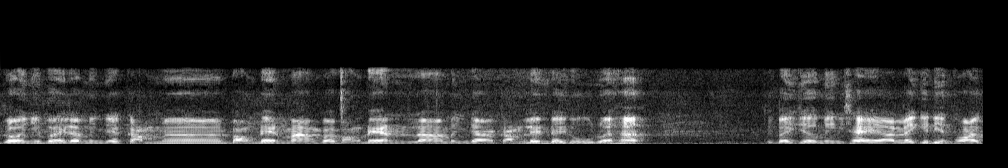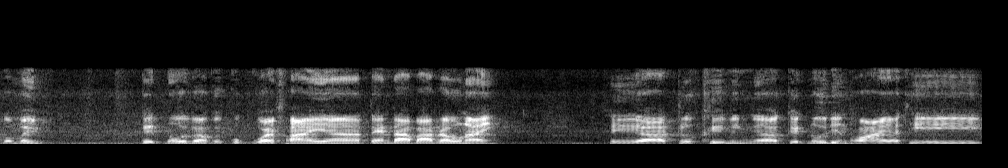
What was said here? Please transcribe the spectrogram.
Rồi như vậy là mình đã cắm ờ, bóng đèn màng và bóng đèn là mình đã cắm lên đầy đủ rồi ha. Thì bây giờ mình sẽ lấy cái điện thoại của mình, kết nối vào cái cục wifi ờ, Tenda 3 này. Thì ờ, trước khi mình kết nối điện thoại thì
